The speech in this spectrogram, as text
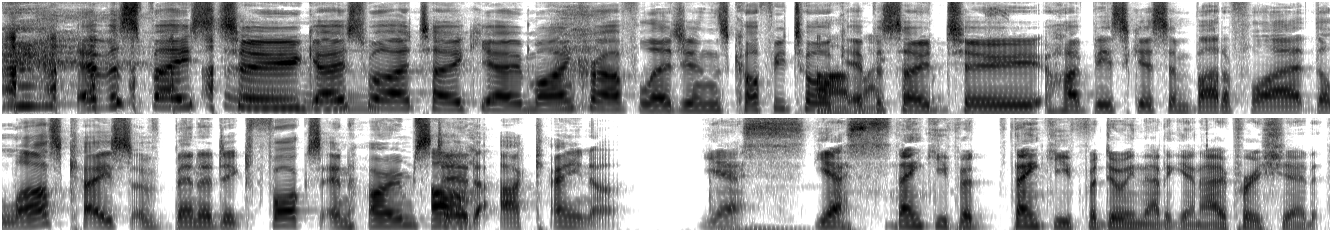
Everspace 2, Ghostwire Tokyo, Minecraft Legends, Coffee Talk Oh, Episode 2, Hibiscus and Butterfly, The Last Case of Benedict Fox, and Homestead Oh. Arcana. Yes, yes. Thank you for thank you for doing that again. I appreciate it.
